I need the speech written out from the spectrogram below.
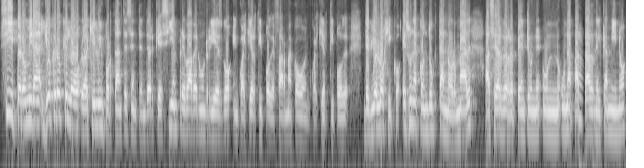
Sí, pero mira, yo creo que lo, aquí lo importante es entender que siempre va a haber un riesgo en cualquier tipo de fármaco o en cualquier tipo de, biológico. Es una conducta normal hacer de repente una parada en el camino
